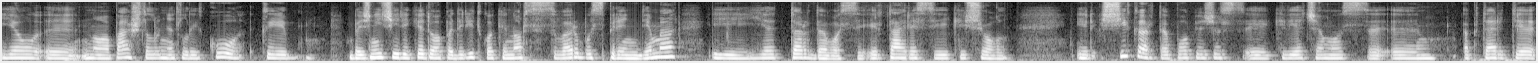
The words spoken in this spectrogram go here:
jau e, nuo paštalų net laikų, kai bažnyčiai reikėdavo padaryti kokį nors svarbų sprendimą, jie tardavosi ir tarėsi iki šiol. Ir šį kartą popiežius e, kviečia mus aptarti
